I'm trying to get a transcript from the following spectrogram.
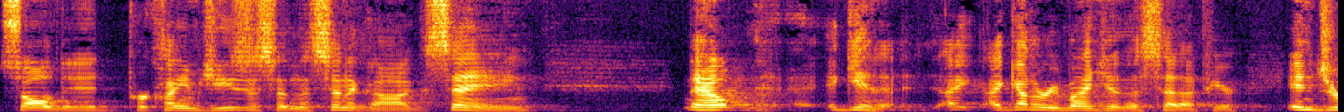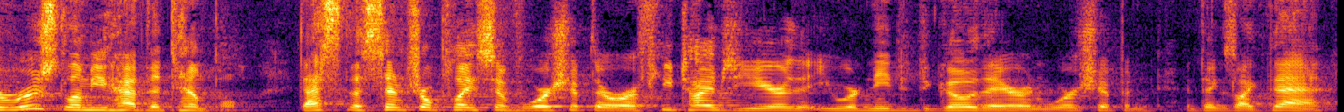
Saul did, proclaimed Jesus in the synagogue, saying, Now, again, I, I got to remind you of the setup here. In Jerusalem, you have the temple. That's the central place of worship. There were a few times a year that you were needed to go there and worship and, and things like that.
